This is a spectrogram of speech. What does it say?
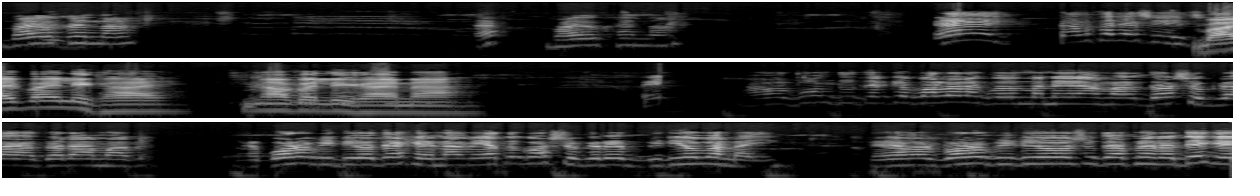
ভাইও খায় না? ভাইও খায় না। এই তাড়াতাড়ি আসিস। বাই পাইলে খায় না পাইলে খায় না। আমার বন্ধুদেরকে বলা লাগবে মানে আমার দর্শকরা যারা আমার বড় ভিডিও দেখেন আমি এত কষ্ট করে ভিডিও বানাই। আমার বড় ভিডিও শুধু আপনারা দেখে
